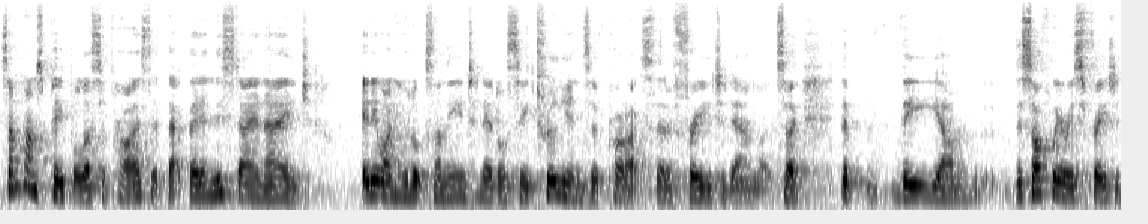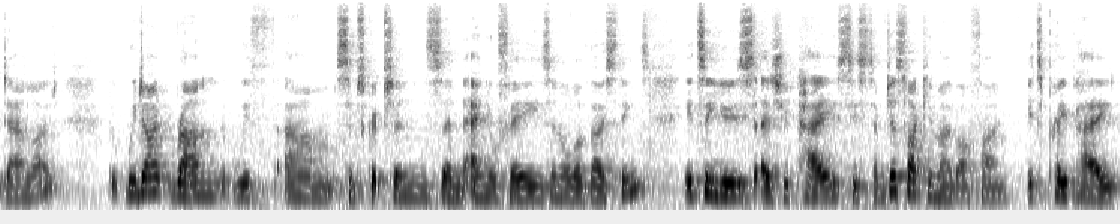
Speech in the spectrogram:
Sometimes people are surprised at that, but in this day and age, anyone who looks on the internet will see trillions of products that are free to download. So the the um, the software is free to download. We don't run with um, subscriptions and annual fees and all of those things. It's a use as you pay system, just like your mobile phone. It's prepaid,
